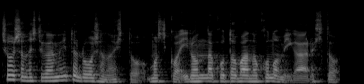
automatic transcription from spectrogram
聴者の人が見るとろう者の人もしくはいろんな言葉の好みがある人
